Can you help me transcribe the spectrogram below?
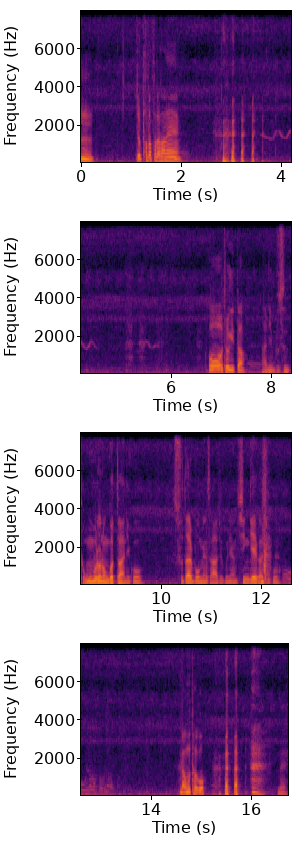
응. 저 파닥파닥 하네. 어, 저기 있다. 아니 무슨 동물원 온 것도 아니고 수달 보면서 아주 그냥 신기해가지고. 나무 타고? 네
